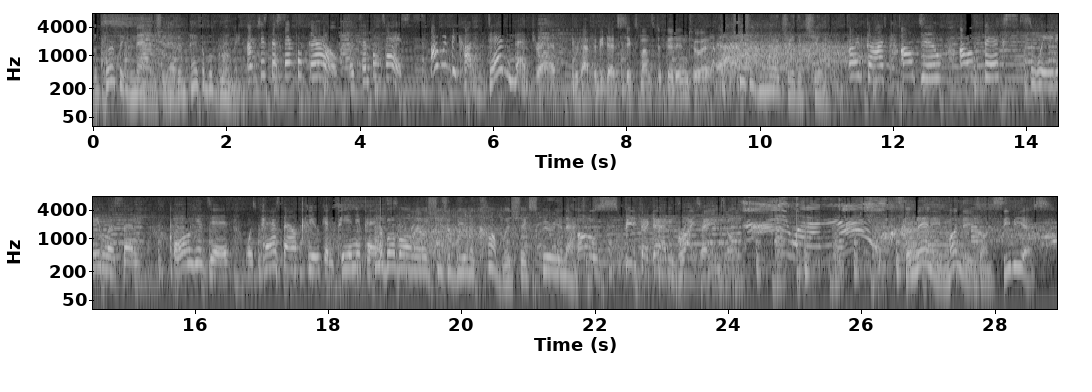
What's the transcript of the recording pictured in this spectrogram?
The perfect nanny should have impeccable grooming. I'm just a simple girl with simple tastes. I would be caught dead in that dress. You'd have to be dead six months to fit into it. She should nurture the children. Oh, I've got, I'll do, I'll fix. Sweetie, listen. All you did was pass out, puke, and pee in your pants. And above all else, she should be an accomplished Shakespearean actress. Oh, speak again, bright angel. I what a night! The Nanny, Mondays on CBS.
